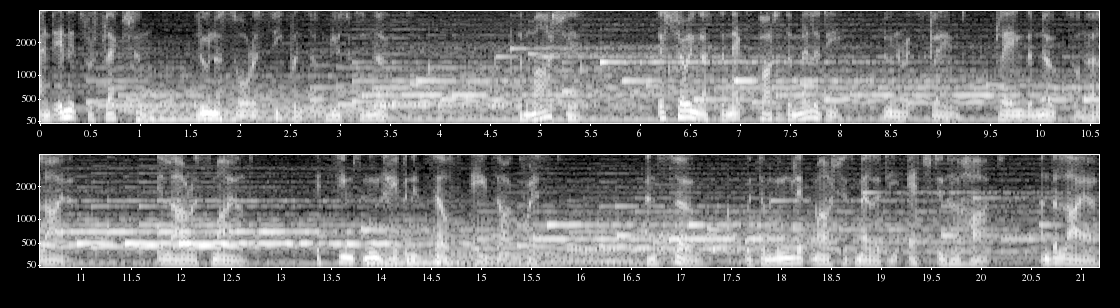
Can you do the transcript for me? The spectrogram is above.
and in its reflection, Luna saw a sequence of musical notes. The marshes! They're showing us the next part of the melody, Luna exclaimed, playing the notes on her lyre. Ilara smiled. It seems Moonhaven itself aids our quest. And so, with the moonlit marshes melody etched in her heart, and the lyre,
